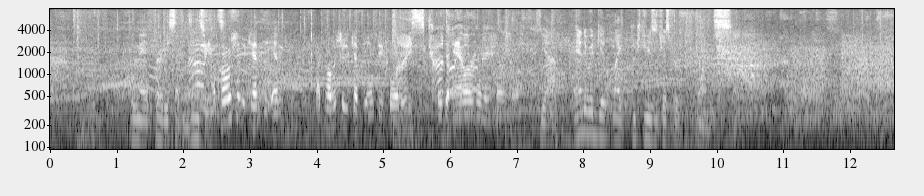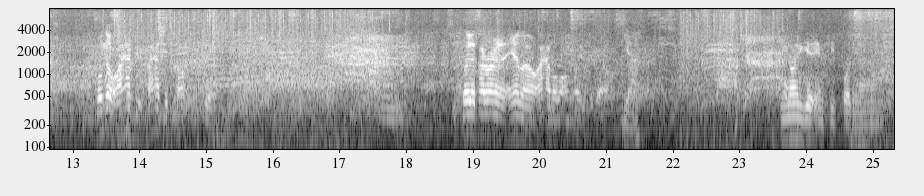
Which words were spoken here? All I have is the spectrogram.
We made 30 seconds into I probably should have kept the M. I probably should have kept the MP40 Nice because the ammo is gonna. Yeah, and it would get, like, you could use it just for points. Well, no, I have the I have the Thompson too. But if I run out of ammo, I have a long ways to go. Yeah. I'm going to get MP40 now.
